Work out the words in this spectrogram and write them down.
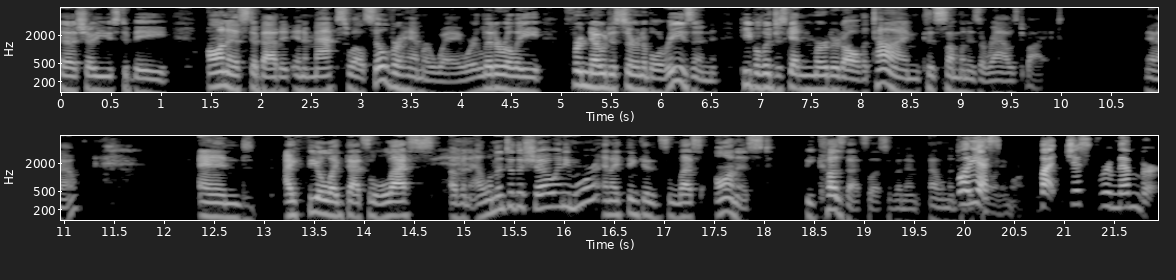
uh, show used to be honest about it in a Maxwell Silverhammer way, where literally, for no discernible reason, people are just getting murdered all the time because someone is aroused by it. You know? And I feel like that's less of an element of the show anymore, and I think it's less honest because that's less of an element Well, of the yes. show anymore. But just remember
